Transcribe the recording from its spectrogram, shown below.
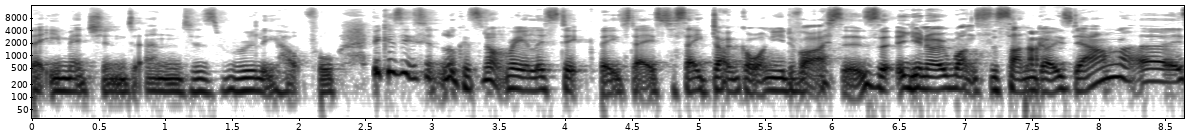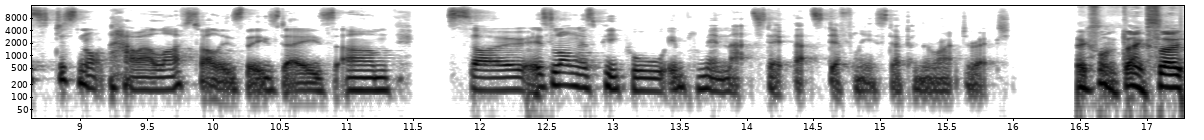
that you mentioned and is really helpful. Because it's look it's not realistic these days to say don't go on your devices you know once the sun goes down. Uh, it's just not how our lifestyle is these days. Um, so as long as people implement that step that's definitely a step in the right direction Excellent, thanks. So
